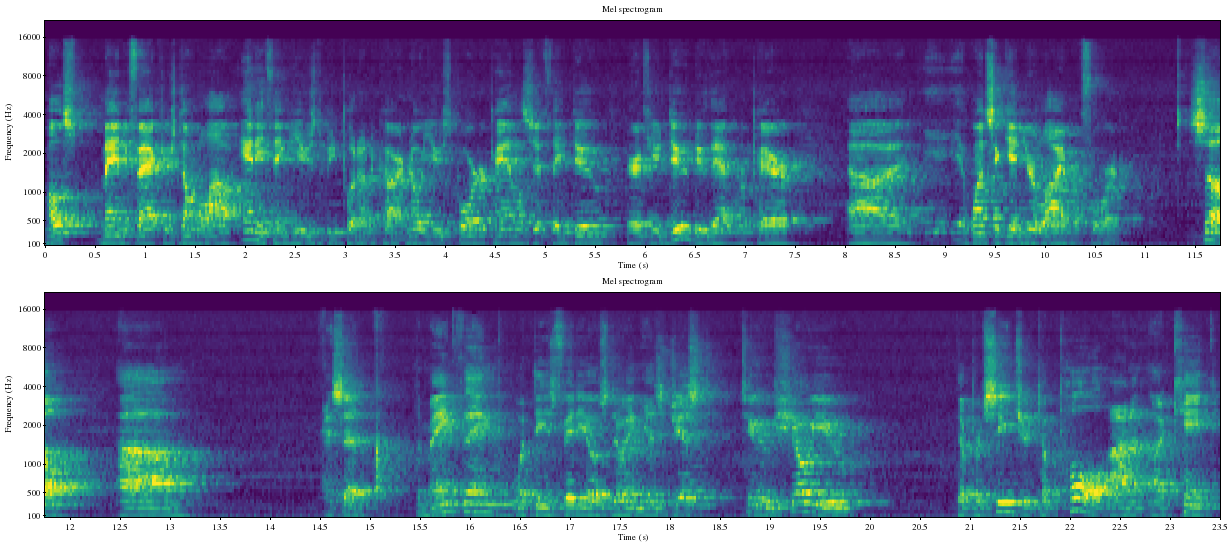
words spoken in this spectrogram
Most manufacturers don't allow anything used to be put on a car. No used quarter panels if they do, or if you do do that repair, uh, once again, you're liable for it. So, um, I said, the main thing what these videos doing is just to show you the procedure to pull on a, a kink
